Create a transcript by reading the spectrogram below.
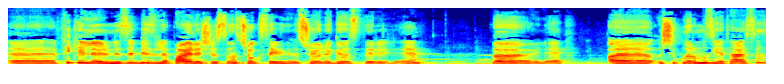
Ee, fikirlerinizi bizle paylaşırsanız çok seviniriz. Şöyle gösterelim. Böyle. Ee, ışıklarımız yetersiz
